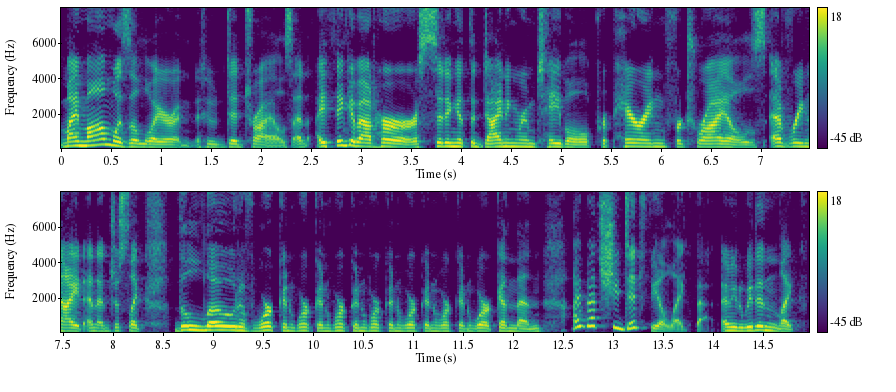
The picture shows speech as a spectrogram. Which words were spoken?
My mom was a lawyer and who did trials. And I think about her sitting at the dining room table preparing for trials every night and just like the load of work and work and work and work and work and work and work. And then I bet she did feel like that. I mean, we didn't like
